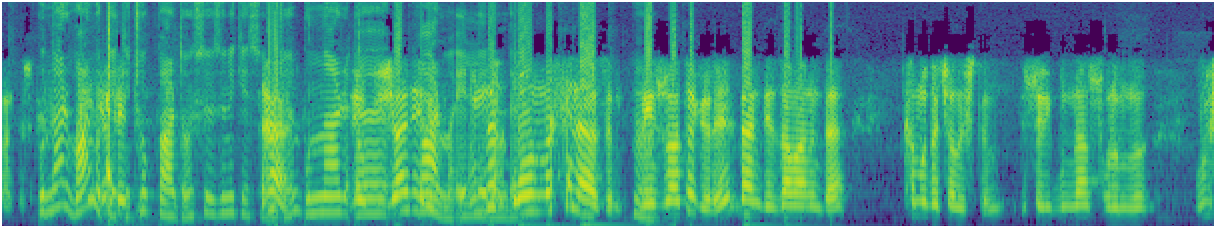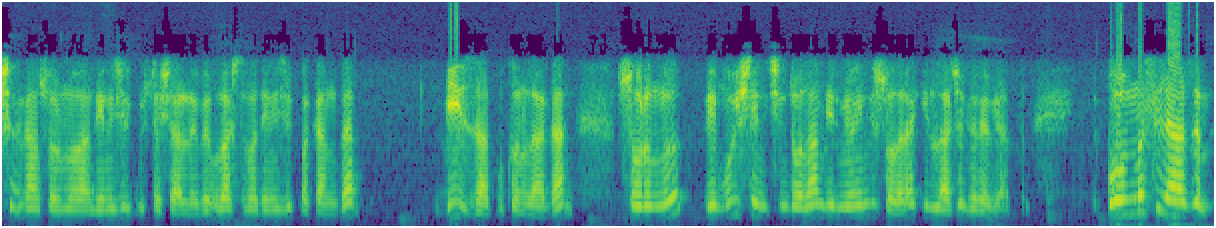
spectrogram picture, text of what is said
vardır. Bunlar var mı peki? Evet. Çok pardon sözünü kesiyorum. Bunlar Yok, e, var mı ellerinde? Bunlar olması lazım. Hı. Mevzuata göre ben de zamanında kamuda çalıştım. Üstelik bundan sorumlu, bu işlerden sorumlu olan Denizcilik Müsteşarlığı ve Ulaştırma Denizcilik Bakanlığı'nda bizzat bu konulardan sorumlu ve bu işlerin içinde olan bir mühendis olarak yıllarca görev yaptım. Olması lazım.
